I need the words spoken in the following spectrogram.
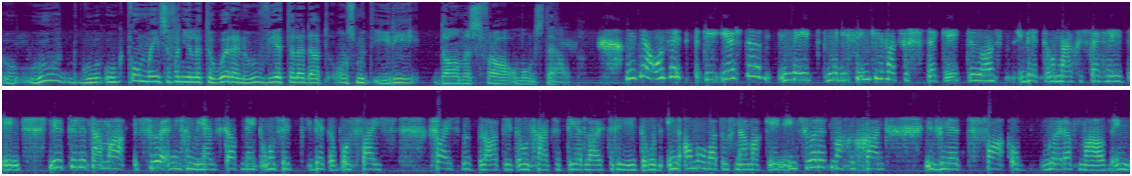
Hoe hoe hoe kom mense van julle te hoor en hoe weet hulle dat ons moet hierdie dames vra om ons te help? Weet jy, ons het die eerste met met die seentjie wat verstik het, toe ons weet hoe nou gesê het en jy weet dit is maar so in die gemeenskap net ons het weet op ons face Facebook bladsy het ons vir luister hier en, en almal wat ons nou maar ken en so het dit maar gegaan. Jy weet va, op word of mouth en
